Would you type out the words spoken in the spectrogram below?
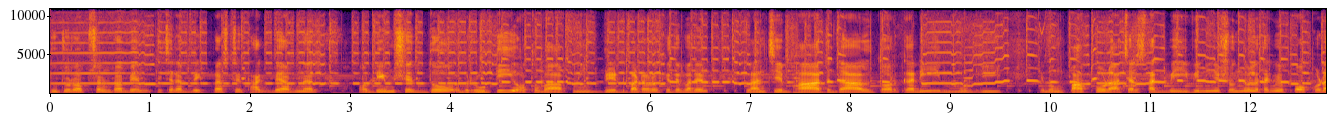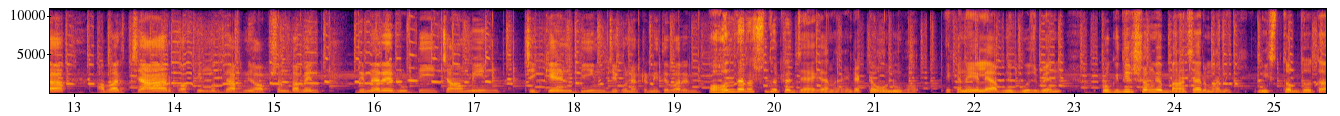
দুটোর অপশান পাবেন। এছাড়া ব্রেকফাস্টে থাকবে আপনার ডিম সেদ্ধ, রুটি অথবা আপনি ব্রেড বাটারও খেতে পারেন। লাঞ্চে ভাত, ডাল, তরকারি, মুরগি এবং পাঁপড়, আচার থাকবে ইভিনিংয়ে সন্ধ্যেবেলা থাকবে পকোড়া, আবার চা আর কফির মধ্যে আপনি অপশন পাবেন। ডিনারে রুটি, চাউমিন চিকেন ডিম যে কোনো একটা নিতে পারেন। অহলদারা শুধু একটা জায়গা না, এটা একটা অনুভব। এখানে এলে আপনি বুঝবেন প্রকৃতির সঙ্গে বাঁচার মানে কি। নিস্তব্ধতা,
